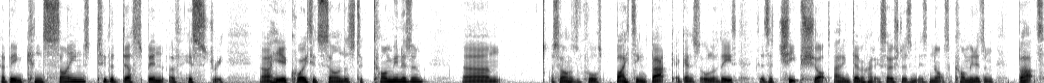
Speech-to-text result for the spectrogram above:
had been consigned to the dustbin of history. Uh, he equated Sanders to communism. Um, Sanders, of course, biting back against all of these. So it's a cheap shot. Adding democratic socialism is not communism, but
